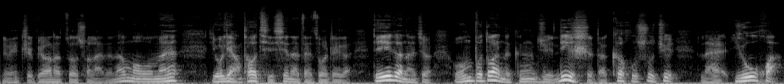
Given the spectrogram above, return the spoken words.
为指标呢做出来的。那么我们有两套体系呢在做这个。第一个呢，就我们不断的根据历史的客户数据来优化、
